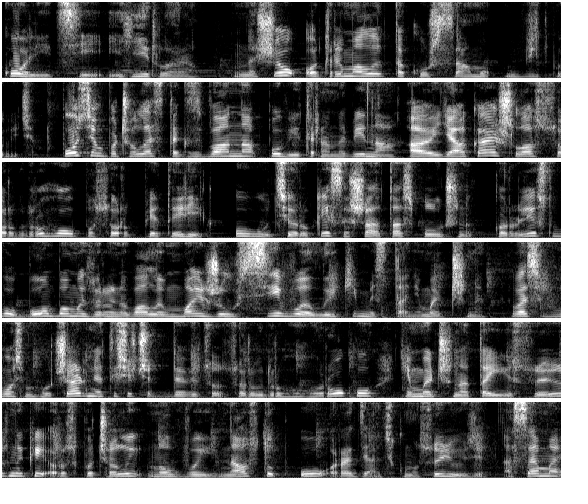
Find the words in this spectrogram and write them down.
коаліції Гітлера. На що отримали таку ж саму відповідь. Потім почалась так звана повітряна війна, а яка йшла з 42 по 45 рік. У ці роки США та Сполучене Королівство бомбами зруйнували майже усі великі міста Німеччини. 28 червня 1942 року Німеччина та її союзники розпочали новий наступ у радянському союзі, а саме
